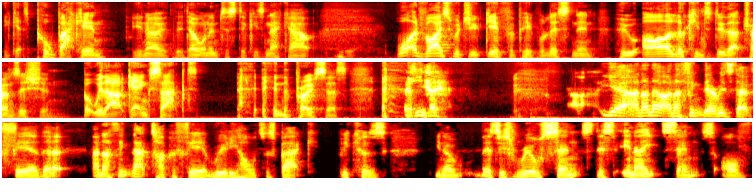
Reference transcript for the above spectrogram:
he gets pulled back in. You know, they don't want him to stick his neck out. Yeah. What advice would you give for people listening who are looking to do that transition, but without getting sacked in the process? yeah, uh, yeah, and I know, and I think there is that fear that, and I think that type of fear really holds us back because you know there's this real sense, this innate sense of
